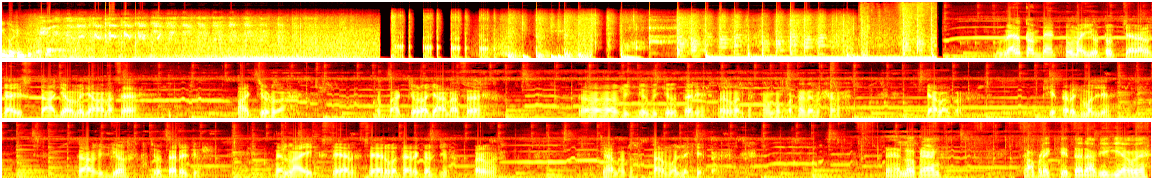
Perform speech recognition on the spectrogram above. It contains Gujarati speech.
有人， welcome back to my YouTube channel guys તો આજે અમે જવાના છે ભાત જોડવા તો ભાત જોડવા જવાના છે તો વિડીયો વિડીયો ઉતારીએ બરાબર ને તમને બતાડે તો ખરા ચાલો તો ખેતર જ મળીએ તો આ વીડિયો જોતા રહેજો. ને લાઈક શેર શેર વધારે કરજો. બરાબર? ચાલો તો ત્યાં મળીએ ખેતર. હેલો ફ્રેન્ડ આપણે ખેતર આવી ગયા હવે.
